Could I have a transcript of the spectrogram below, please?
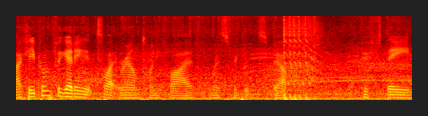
I keep on forgetting it's like round 25. I always think it's about 15.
